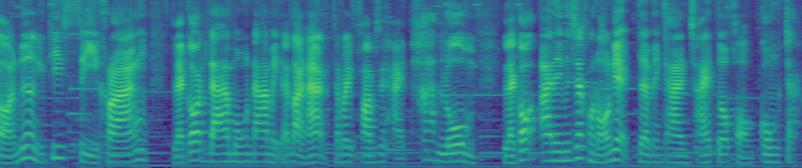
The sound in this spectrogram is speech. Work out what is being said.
ต่อเนื่องอยู่ที่ 4 ครั้ง แล้วก็ดามงดาเมจต่างๆฮะจะเป็นความเสียหายธาตุลม แล้วก็อ n นิเมชันของน้องเนี่ยจะเป็นการใช้ตัวของกงจักร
